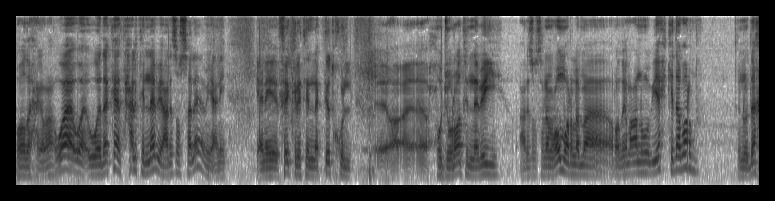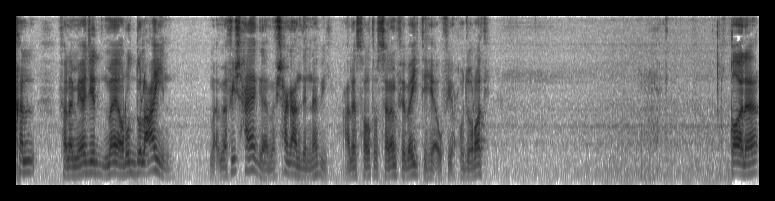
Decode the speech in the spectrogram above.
واضح يا جماعة. وده كانت حالة النبي عليه الصلاة والسلام. يعني يعني فكرة إنك تدخل آه، حجرات النبي عليه الصلاة والسلام. عمر لما رضي الله عنه بيحكي ده برضه إنه دخل فلم يجد ما يرد العين. ما فيش حاجة ما فيش حاجة عند النبي عليه الصلاة والسلام في بيته أو في حجراته. قال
